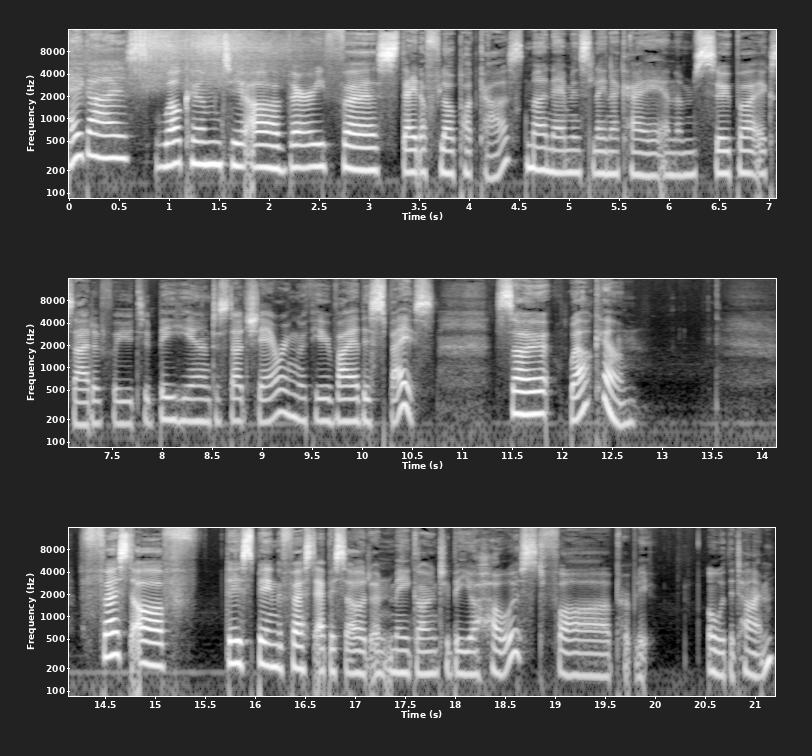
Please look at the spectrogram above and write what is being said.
Hey guys, welcome to our very first State of Flow podcast. My name is Lena Kay, and I'm super excited for you to be here and to start sharing with you via this space. So, welcome. First off, this being the first episode and me going to be your host for probably all the time,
